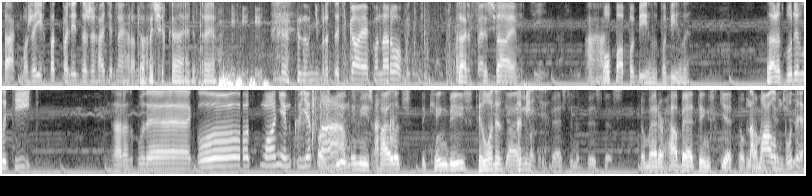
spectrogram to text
Так, може їх підпаліть зажигательна Та почекай, не треба. ну мені просто цікаво, як вона робить. Так, сідаємо. Ага. Опа, побігли, побігли. Зараз будемо летіти. Зараз буде Good morning, Our В'єтнам! Vietnamese pilots, the King Bees, Пілоти these на guys are місці. the best in the business. No matter how bad things get, they'll come and Напалм get you. буде?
